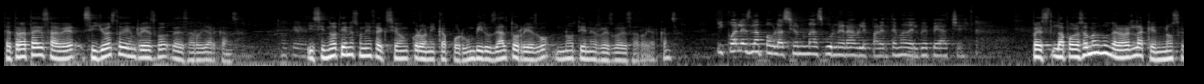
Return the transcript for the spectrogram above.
se trata de saber si yo estoy en riesgo de desarrollar cáncer. Y si no tienes una infección crónica por un virus de alto riesgo, no tienes riesgo de desarrollar cáncer. ¿Y cuál es la población más vulnerable para el tema del VPH? Pues la población más vulnerable es la que no se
